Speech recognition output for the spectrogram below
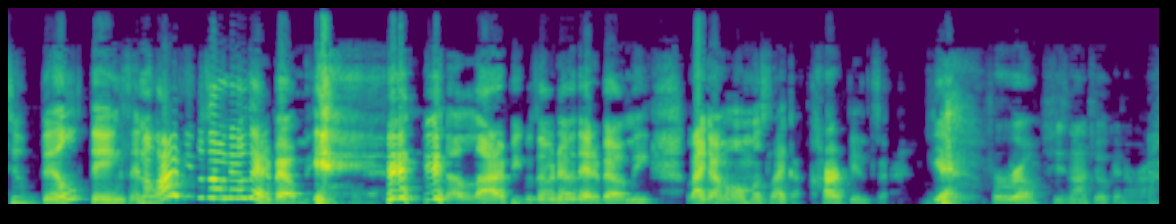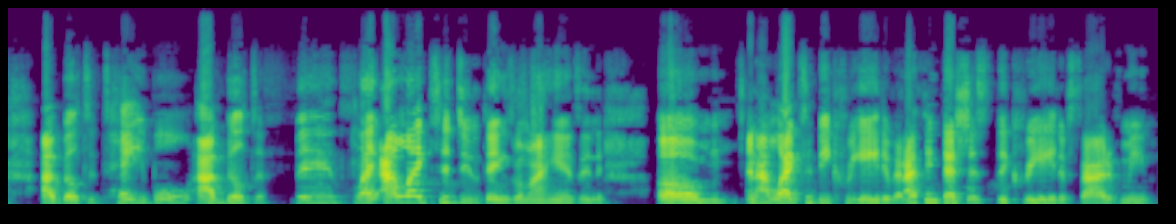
to build things, and a lot of people don't know that about me. a lot of people don't know that about me. Like I'm almost like a carpenter. yeah, for real. She's not joking around. I built a table. I Mhm. built a fence. Like I like to do things with my hands, and um, and I like to be creative, and I think that's just the creative side of me.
